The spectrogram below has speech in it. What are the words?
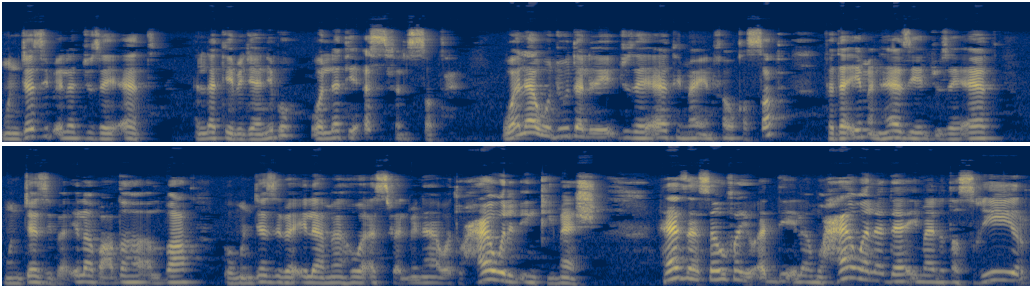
منجذب إلى الجزيئات التي بجانبه والتي أسفل السطح. ولا وجود لجزيئات ماء فوق السطح فدائما هذه الجزيئات منجذبة إلى بعضها البعض ومنجذبة إلى ما هو أسفل منها وتحاول الانكماش. هذا سوف يؤدي إلى محاولة دائمة لتصغير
